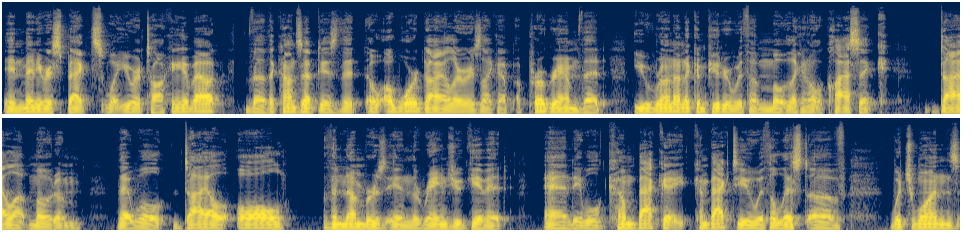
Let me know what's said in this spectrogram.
in many respects, what you were talking about. the The concept is that a, a war dialer is like a, a, program that you run on a computer with a mo- like an old classic dial-up modem that will dial all the numbers in the range you give it, and it will come back come back to you with a list of which ones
